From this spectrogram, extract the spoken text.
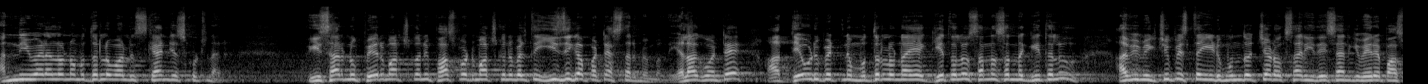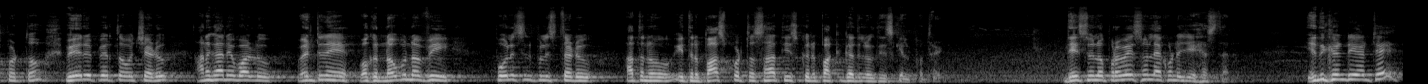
అన్ని వేళలో ఉన్న ముద్రలు వాళ్ళు స్కాన్ చేసుకుంటున్నారు. ఈసారి నువ్వు పేరు మార్చుకొని పాస్పోర్ట్ మార్చుకొని వెళ్తే ఈజీగా పట్టేస్తారు మిమ్మల్ని. ఎలాగూ అంటే ఆ దేవుడు పెట్టిన ముద్రలు ఉన్నాయే గీతలు సన్న సన్న గీతలు. అవి మీకు చూపిస్తే ఈడు ముందు వచ్చాడు ఒకసారి ఈ దేశానికి వేరే పాస్పోర్ట్తో వేరే పేరుతో వచ్చాడు. అనగానే వాళ్ళు వెంటనే ఒక నవ్వు నవ్వి పోలీసుని పిలుస్తాడు. అతను ఇతను పాస్పోర్ట్తో సహా తీసుకుని పక్క గదిలోకి తీసుకెళ్ళిపోతాడు. దేశంలో ప్రవేశం లేకుండా చేసేస్తారు. ఎందుకండి అంటే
